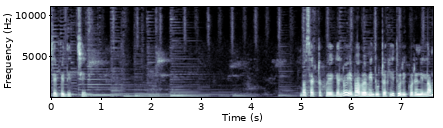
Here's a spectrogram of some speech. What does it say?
চেপে দিচ্ছি। বাস একটা হয়ে গেল। এভাবে আমি দুটাকেই তৈরি করে নিলাম।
